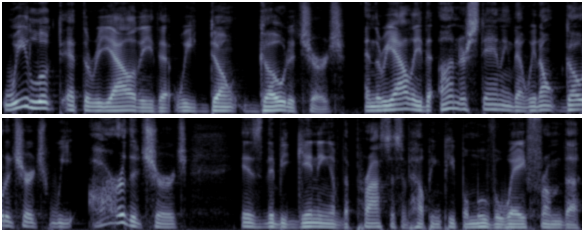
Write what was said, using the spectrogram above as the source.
We looked at the reality that we don't go to church and the reality that understanding that we don't go to church, we are the church is the beginning of the process of helping people move away from the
